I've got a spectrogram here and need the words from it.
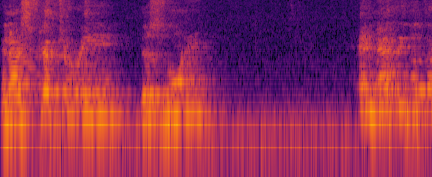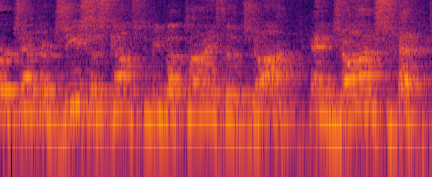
In our scripture reading this morning? In Matthew, the third chapter, Jesus comes to be baptized of John. And John said,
